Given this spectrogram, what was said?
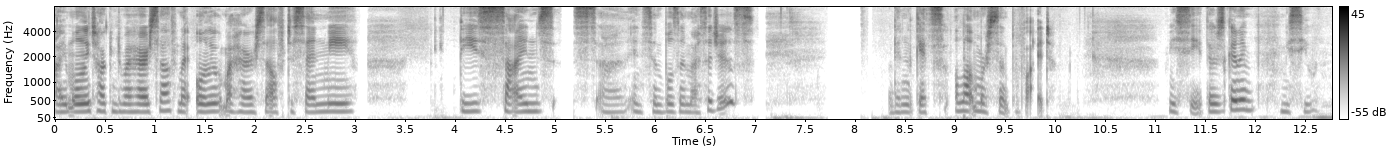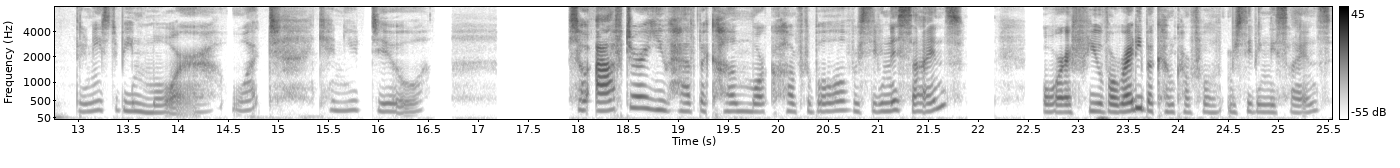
I'm only talking to my higher self and I only want my higher self to send me these signs uh, and symbols and messages, then it gets a lot more simplified. Let me see. There's going to, let me see. There needs to be more. What can you do? So, after you have become more comfortable receiving these signs, or if you've already become comfortable receiving these signs,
